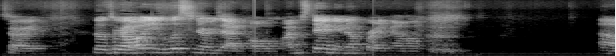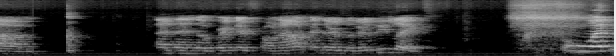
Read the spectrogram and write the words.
Sorry. No, For okay. all you listeners at home, I'm standing up right now. Um, and then they'll bring their phone out, and they're literally like, What?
